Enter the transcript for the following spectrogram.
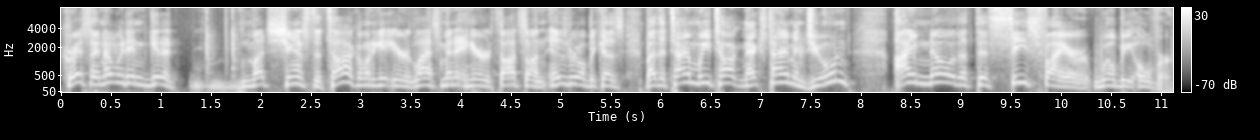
Chris, I know we didn't get a much chance to talk. I want to get your last minute here thoughts on Israel because by the time we talk next time in June, I know that this ceasefire will be over.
